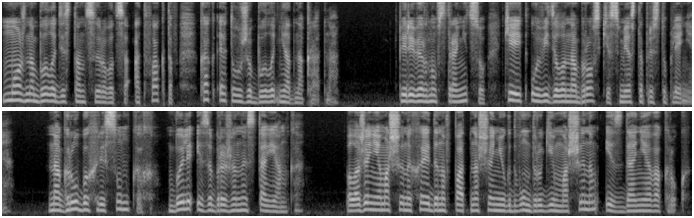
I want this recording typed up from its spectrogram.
можно было дистанцироваться от фактов, как это уже было неоднократно. Перевернув страницу, Кейт увидела наброски с места преступления. На грубых рисунках были изображены стоянка, положение машины Хейденов по отношению к двум другим машинам и здания вокруг.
